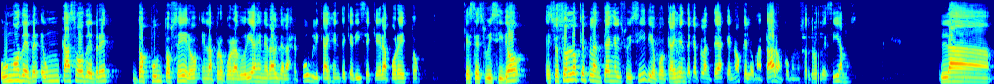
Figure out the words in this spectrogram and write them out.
un, un caso de Brett 2.0 en la Procuraduría General de la República. Hay gente que dice que era por esto, que se suicidó esos son los que plantean el suicidio, porque hay gente que plantea que no, que lo mataron, como nosotros decíamos. La,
